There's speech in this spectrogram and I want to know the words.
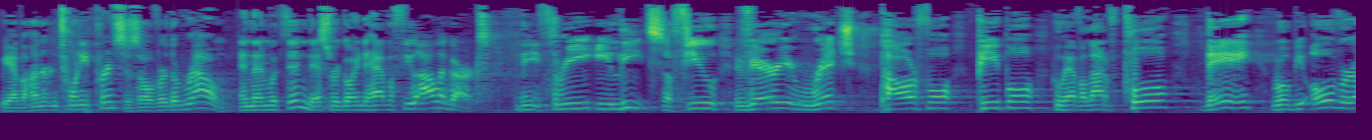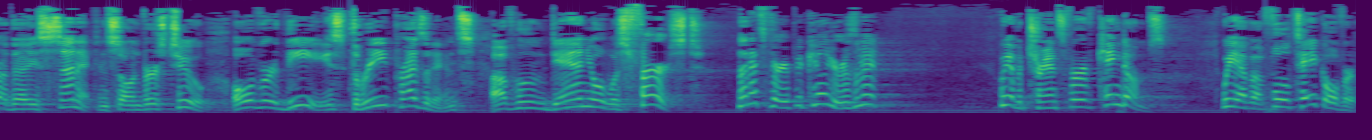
We have 120 princes over the realm. And then within this, we're going to have a few oligarchs the three elites, a few very rich, powerful people who have a lot of pull, they will be over the Senate. And so in verse 2, over these three presidents, of whom Daniel was first. Now that's very peculiar, isn't it? We have a transfer of kingdoms. We have a full takeover,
